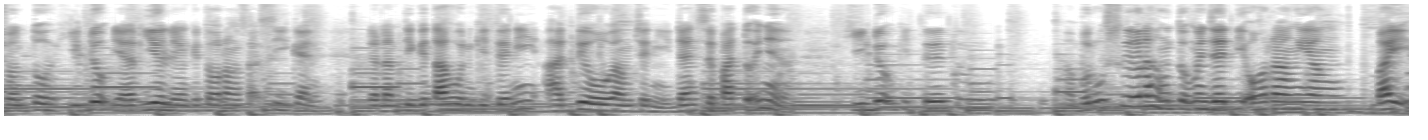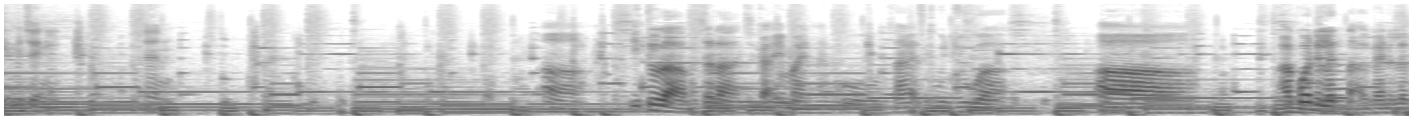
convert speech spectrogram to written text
Contoh hidup yang real yang kita orang saksikan dalam 3 tahun kita ni ada orang macam ni. Dan sepatutnya hidup kita tu uh, berusaha lah untuk menjadi orang yang baik macam ni itulah betul lah cakap Iman aku sangat setuju lah. Ah, aku ada letakkan dalam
